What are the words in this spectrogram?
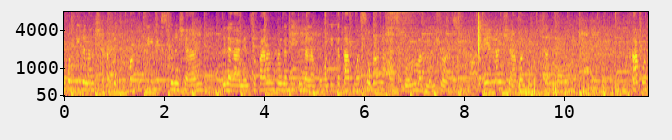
kukunti na lang siya kasi magti 3 weeks ko na siyang ginagamit. So, parang hanggang dito na lang kukunti. Katapos, sobrang lakas kong mag-lotion. So, ayan lang siya, pag binuksan mo. Tapos,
